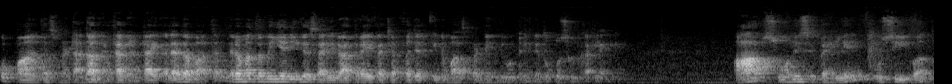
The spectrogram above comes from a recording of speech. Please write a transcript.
کو پانچ دس منٹ، آدھا گھنٹہ گھنٹہ ایک علیحدہ بات ہے۔ میرا مطلب یہ نہیں کہ ساری رات رہے گا اچھا جب فجر کی نماز پڑھنے کے لیے اٹھیں گے تو غسل کر لیں گے۔ آپ سونے سے پہلے اسی وقت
